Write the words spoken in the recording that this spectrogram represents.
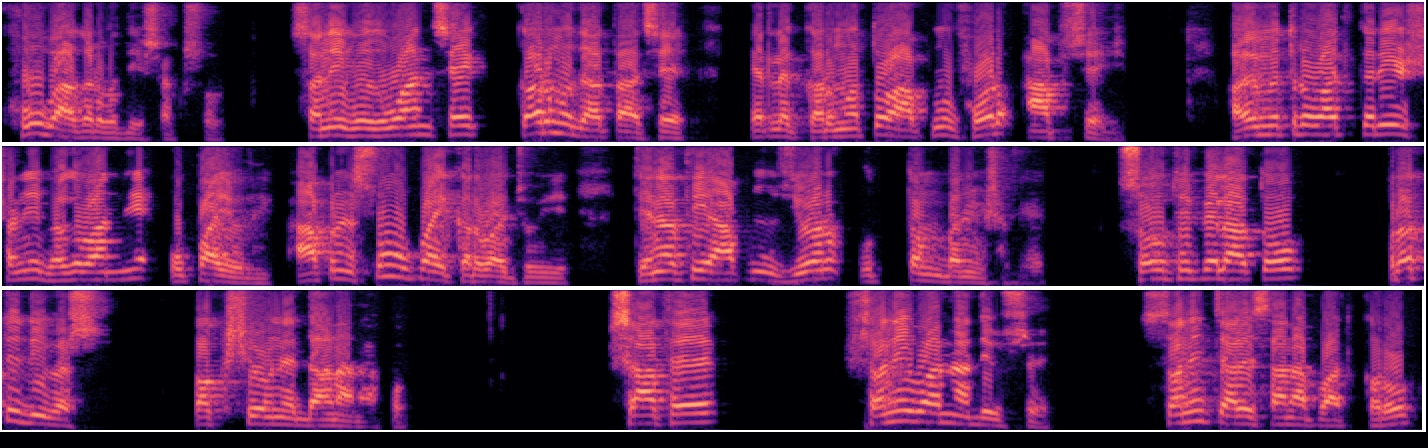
ખૂબ આગળ વધી શકશો. શનિ ભગવાન છે, કર્મદાતા છે, એટલે કર્મ તો આપનું ફળ આપશે જ. હવે મિત્રો વાત કરીએ શનિ ભગવાનની ઉપાયોની. આપણે શું ઉપાય કરવા જોઈએ? જેનાથી આપનું જીવન ઉત્તમ બની શકે. સૌથી પહેલા તો પ્રતિ દિવસ પક્ષીઓને દાણા નાખો. સાથે શનિવારના દિવસે શનિ ચાલીસાના પાઠ કરો,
